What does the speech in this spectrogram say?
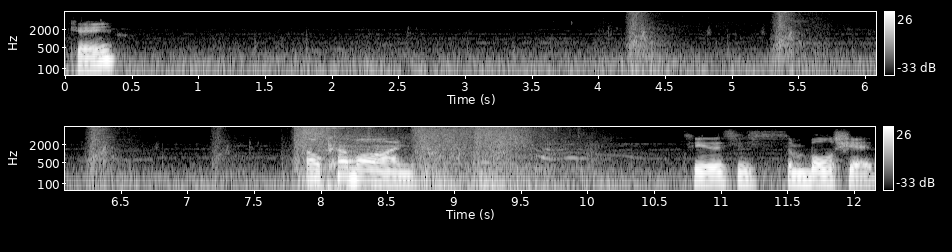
Okay. Oh, come on. See, this is some bullshit.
